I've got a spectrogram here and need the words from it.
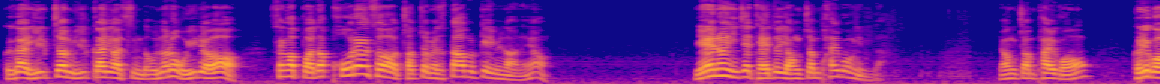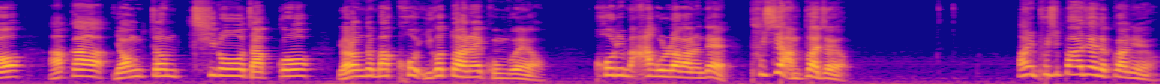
그가 1.1까지 갔습니다. 오늘은 오히려 생각보다 콜에서 저점에서 더블 게임이 나네요. 얘는 이제 데드 0.80입니다. 0.80. 그리고 아까 0.75 잡고 여러분들 막 콜, 이것도 하나의 공부예요. 콜이 막 올라가는데 푸시 안 빠져요. 아니, 푸시 빠져야 될 거 아니에요.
